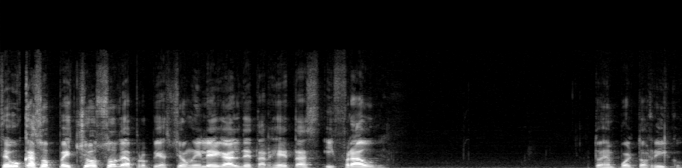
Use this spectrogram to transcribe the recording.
Se busca sospechoso de apropiación ilegal de tarjetas y fraude. Esto es en Puerto Rico.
